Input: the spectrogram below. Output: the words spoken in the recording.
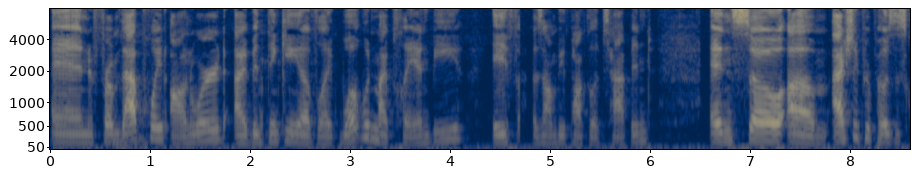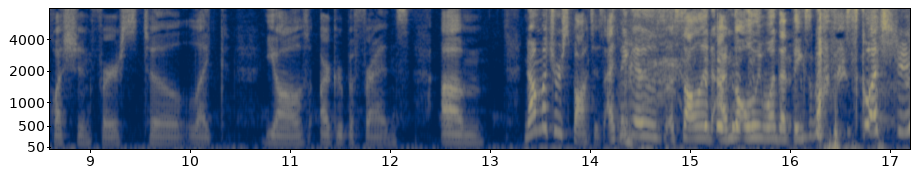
And from that point onward, I've been thinking of like what would my plan be if a zombie apocalypse happened. And so um I actually proposed this question first to like y'all, our group of friends. Um not much responses. I think it was a solid I'm the only one that thinks about this question.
